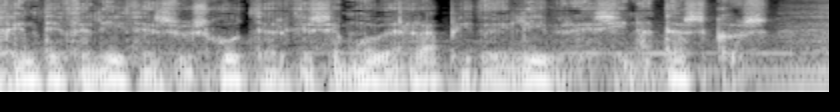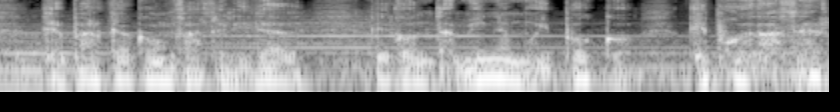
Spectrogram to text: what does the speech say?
Gente feliz en su scooter que se mueve rápido y libre, sin atascos, que aparca con facilidad, que contamina muy poco. ¿Qué puedo hacer?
